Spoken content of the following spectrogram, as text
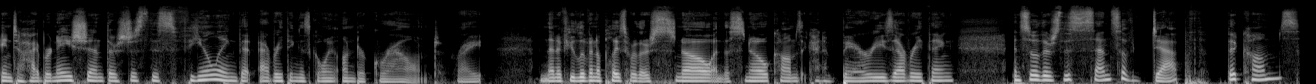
into hibernation. There's just this feeling that everything is going underground, right? And then if you live in a place where there's snow and the snow comes, it kind of buries everything. And so there's this sense of depth that comes.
